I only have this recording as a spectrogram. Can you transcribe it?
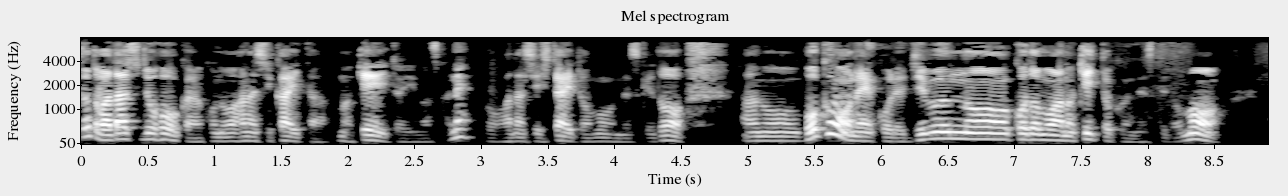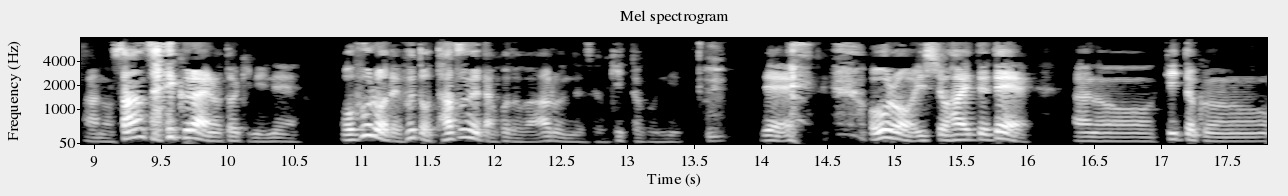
ちょっと私の方からこのお話書いた、まあ、経緯といいますかね、お話ししたいと思うんですけど、あの、僕もね、これ自分の子供、あの、キットくんですけども、あの、3歳くらいの時にね、お風呂でふと尋ねたことがあるんですよ、キットくんに。で、お風呂一緒入ってて、あの、キットくん、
